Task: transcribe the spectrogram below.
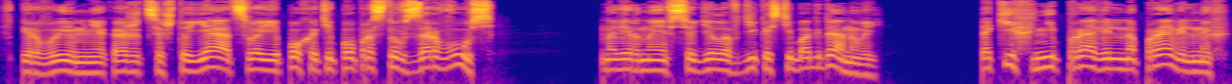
Впервые мне кажется, что я от своей похоти попросту взорвусь. Наверное, все дело в дикости Богдановой. Таких неправильно правильных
